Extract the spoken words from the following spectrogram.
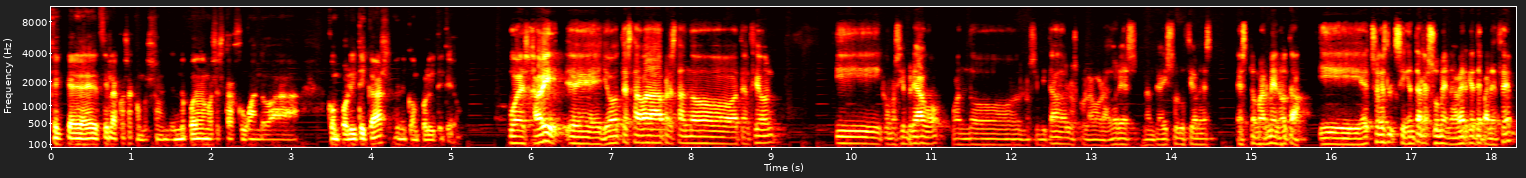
hay que decir las cosas como son. No podemos estar jugando con políticas ni con politiqueo. Pues Javi, eh, yo te estaba prestando atención y como siempre hago cuando los invitados, los colaboradores planteáis soluciones, es tomarme nota. Y he hecho el siguiente resumen, a ver qué te parece.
